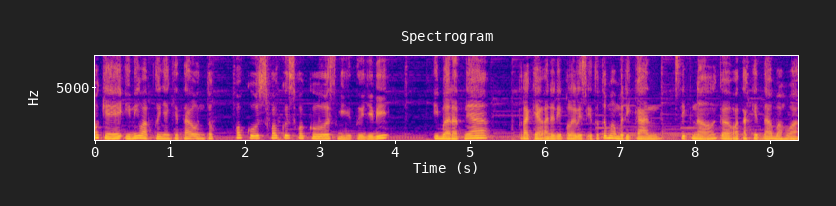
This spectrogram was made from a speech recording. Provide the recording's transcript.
oke okay, ini waktunya kita untuk fokus, fokus, fokus gitu. Jadi ibaratnya track yang ada di playlist itu tuh memberikan signal ke otak kita bahwa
